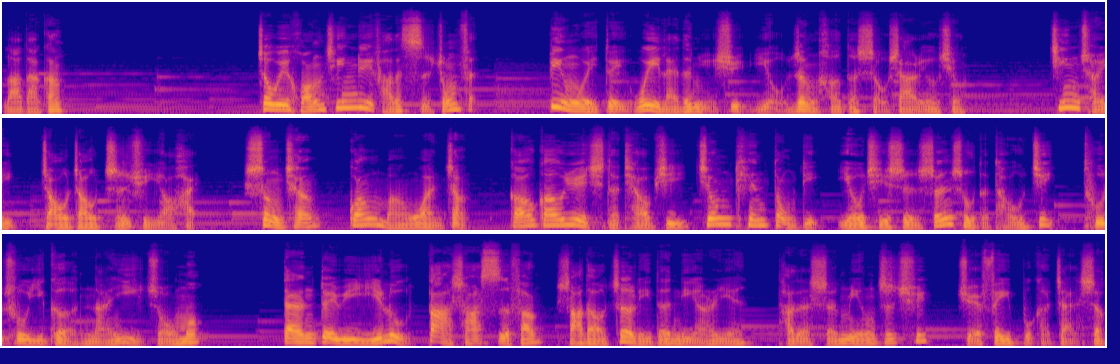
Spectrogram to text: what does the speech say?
拉达冈，这位黄金律法的死忠粉，并未对未来的女婿有任何的手下留情。金锤招招直取要害，圣枪光芒万丈，高高跃起的调皮惊天动地，尤其是身手的投技，突出一个难以琢磨。但对于一路大杀四方杀到这里的你而言，他的神明之躯绝非不可战胜。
